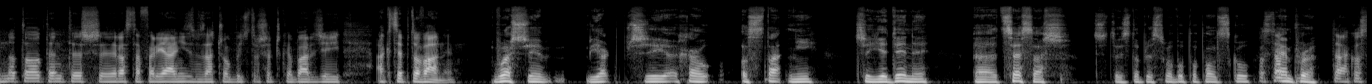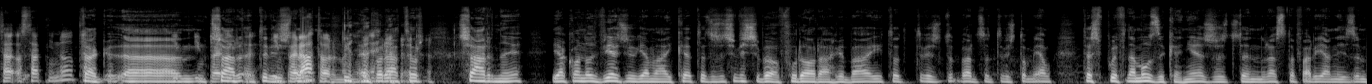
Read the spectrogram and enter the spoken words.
no to ten też rastafarianizm zaczął być troszeczkę bardziej akceptowany. Właśnie jak przyjechał ostatni, czy jedyny e, cesarz, czy to jest dobre słowo po polsku, Ostatni- emperor. Tak, osta, ostatni, no tak. Tak, e, Im- impe- czar, wiesz, imperator, no imperator czarny, jak on odwiedził Jamajkę, to rzeczywiście była furora chyba i to, wiesz, to bardzo, ty wiesz, to miał też wpływ na muzykę, nie? Że ten rastafarianizm,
